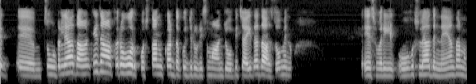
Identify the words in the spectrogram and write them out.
ਇਹ, ਸੂਟ ਲਿਆ ਦਾਂ ਕਿ ਜਾਂ ਫਿਰ ਹੋਰ ਕੁਛ? ਤੁਹਾਨੂੰ ਘਰ ਦਾ ਕੋਈ ਜ਼ਰੂਰੀ ਸਮਾਨ ਜੋ ਵੀ ਚਾਹੀਦਾ ਦੱਸ ਦਿਓ ਮੈਨੂੰ। ਇਸ ਵਾਰੀ ਉਹ ਕੁਛ ਲਿਆ ਦਿੰਨੇ ਆ ਤੁਹਾਨੂੰ?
